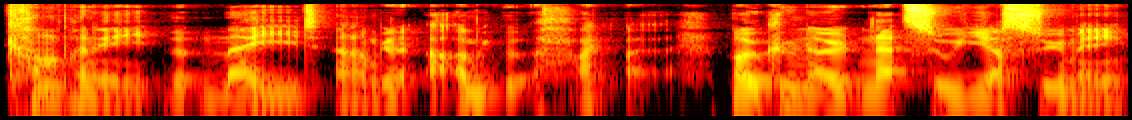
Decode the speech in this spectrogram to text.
company that made, and I'm gonna, I'm, I, I, Boku no Natsuyasumi,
